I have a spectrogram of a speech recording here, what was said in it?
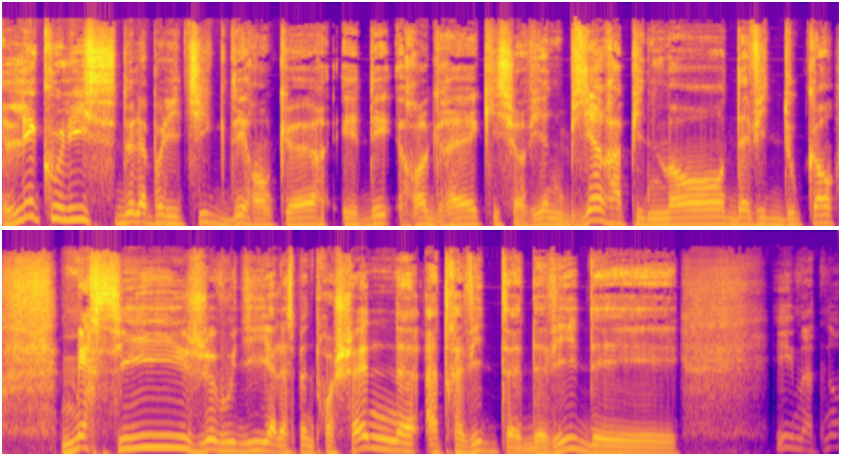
Les coulisses de la politique, des rancœurs et des regrets qui surviennent bien rapidement. David Doucan, merci. Je vous dis à la semaine prochaine. À très vite, David. Et, et maintenant,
